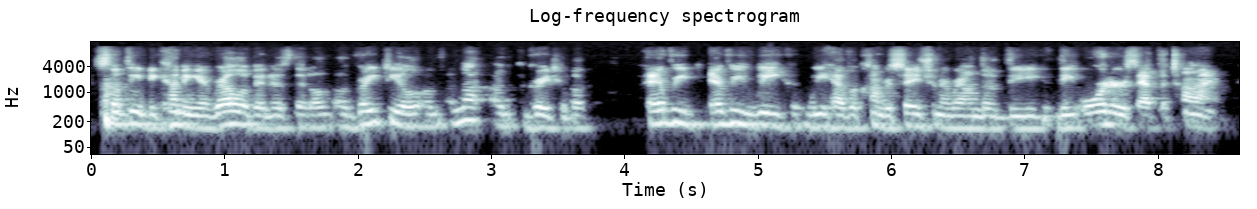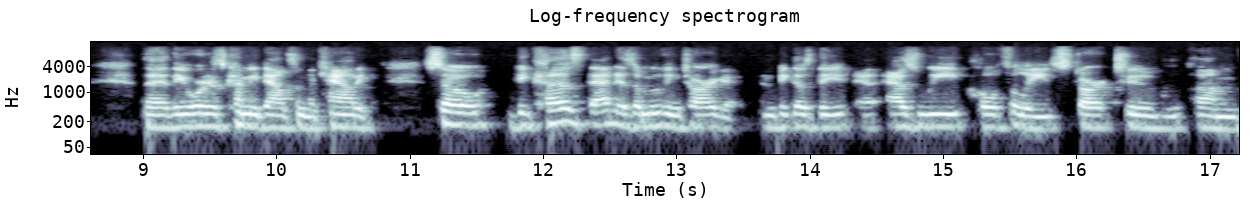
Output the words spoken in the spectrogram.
something becoming irrelevant is that a, a great deal, not a great deal, but every every week we have a conversation around the the, the orders at the time, the, the orders coming down from the county. So because that is a moving target, and because the as we hopefully start to um,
